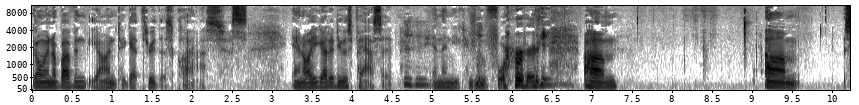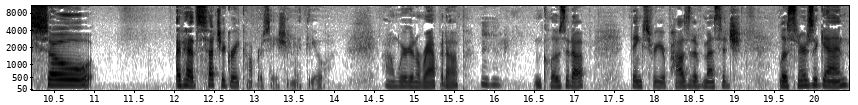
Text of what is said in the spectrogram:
going above and beyond to get through this class. yes, and all you got to do is pass it, Mhm. and then you can move forward. yeah. Um, um, so I've had such a great conversation with you. Um, we're going to wrap it up Mm-hmm. and close it up. Thanks for your positive message. Listeners, again,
